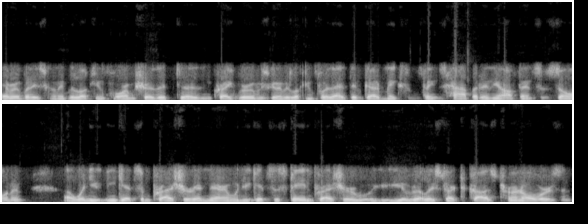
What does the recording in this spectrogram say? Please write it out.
everybody's going to be looking for. I'm sure that uh, Craig Berube is going to be looking for that. They've got to make some things happen in the offensive zone, and uh, when you can get some pressure in there, and when you get sustained pressure, you really start to cause turnovers, and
